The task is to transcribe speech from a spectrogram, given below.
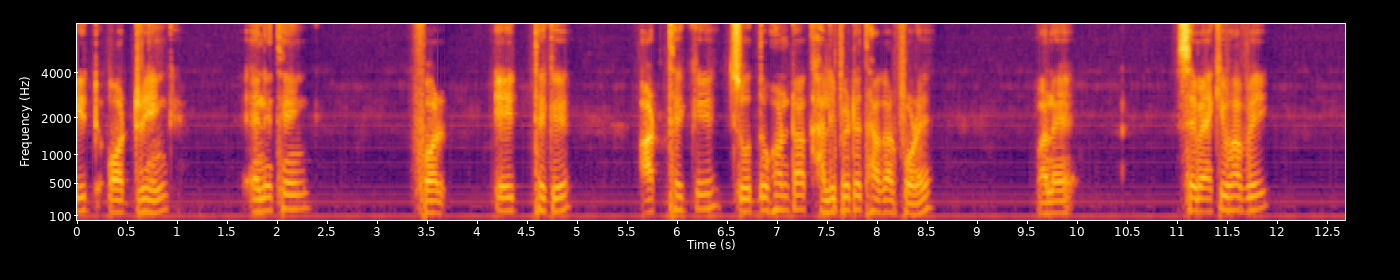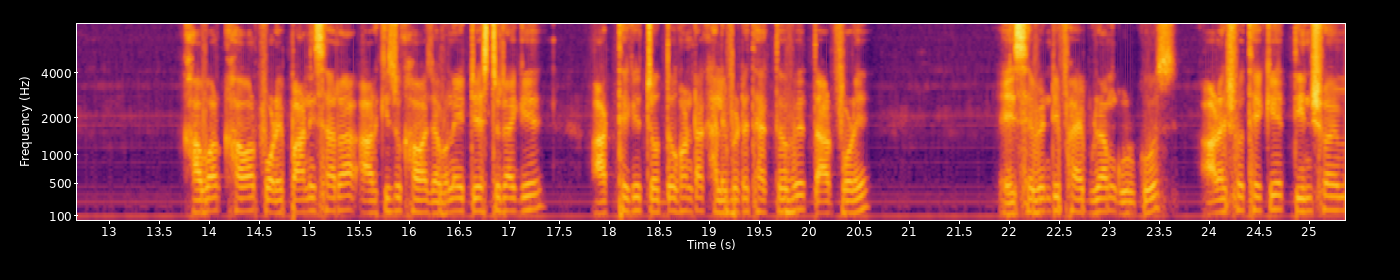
eat or drink anything for eight থেকে আট থেকে চোদ্দো ঘন্টা খালি পেটে থাকার পরে মানে সেম একইভাবেই খাবার খাওয়ার পরে পানি ছাড়া আর কিছু খাওয়া যাবে না এই টেস্টের আগে আট থেকে চোদ্দো ঘন্টা খালি পেটে থাকতে হবে তারপরে এই সেভেন্টি ফাইভ গ্রাম গ্লুকোজ আড়াইশো থেকে তিনশো এম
